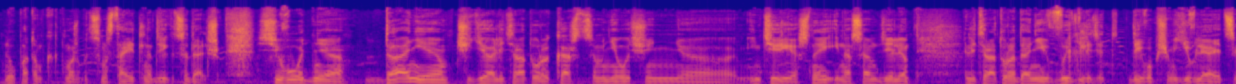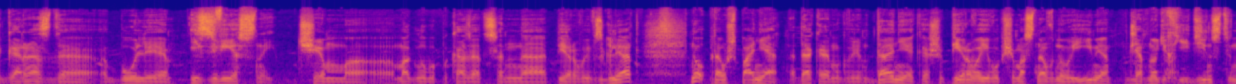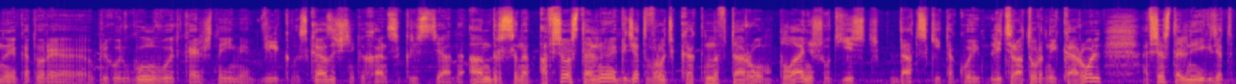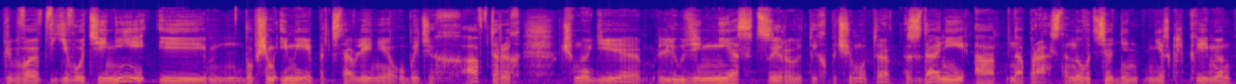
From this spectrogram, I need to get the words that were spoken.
ну, потом как-то, может быть, самостоятельно двигаться дальше. Сегодня Дания, чья литература кажется мне очень э, интересной, и на самом деле литература Дании выглядит, да и, в общем, является гораздо более известной чем а, могло бы показаться на первый взгляд. Ну, потому что понятно, да, когда мы говорим Дания, конечно, первое и, в общем, основное имя, для многих единственное, которое приходит в голову, это, конечно, имя великого сказочника Ханса Кристиана Андерсена. А все остальное где-то вроде как на втором плане, что вот есть датский такой литературный король, а все остальные где-то пребывают в его тени, и, в общем, имея представление об этих авторах, очень многие люди не ассоциируют их почему-то зданий, а напрасно. Но вот сегодня несколько имен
